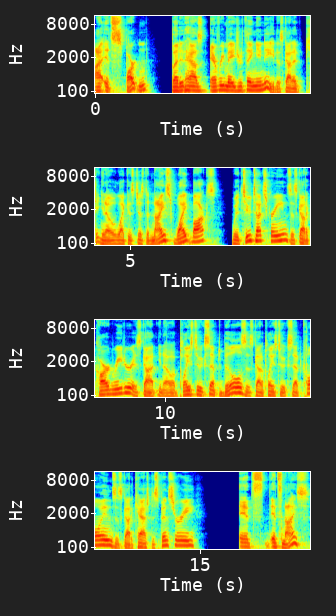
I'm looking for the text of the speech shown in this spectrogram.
It's Spartan, but it has every major thing you need. It's got a, you know, like it's just a nice white box with two touchscreens. It's got a card reader. It's got, you know, a place to accept bills. It's got a place to accept coins. It's got a cash dispensary. It's it's nice.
